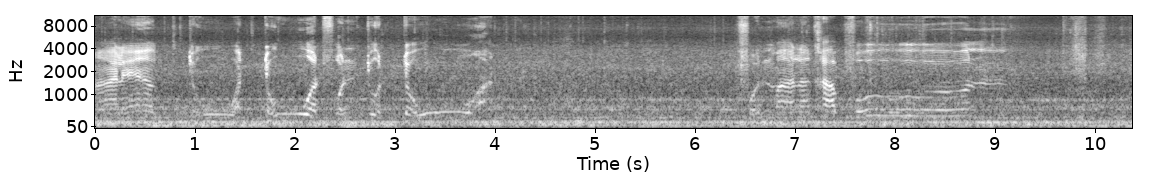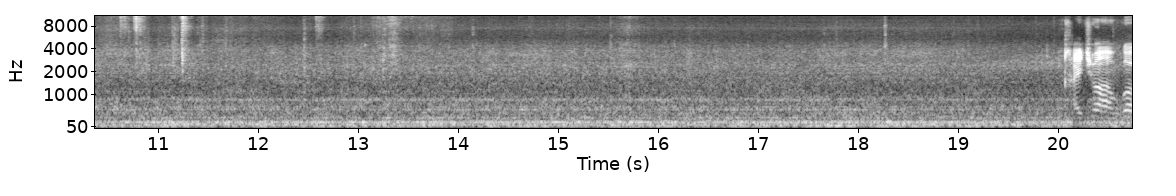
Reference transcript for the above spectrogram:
มาแล้วจวดจวดฝนจวดจวด ฝนมาแล้วครับฝน ใครชอบก็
